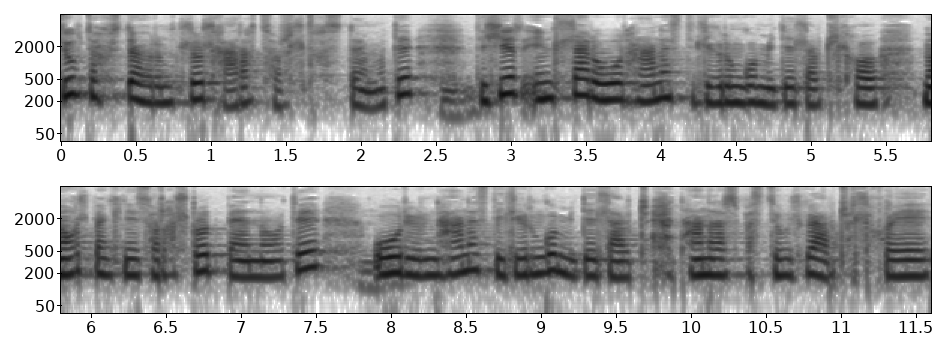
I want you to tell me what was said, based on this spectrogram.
зөв зохистой хуримтлуулах арга суралцах хэрэгтэй юм уу тий? Тэгэхээр энэ талаар өөр хаанаас дэлгэрэнгүй мэдээлэл авч болох уу? Монгол банкны сургалтууд байна уу тий? Өөр ер нь хаанаас дэлгэрэнгүй мэдээлэл авч та нараас бас зөвлөгөө авч болох вэ?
